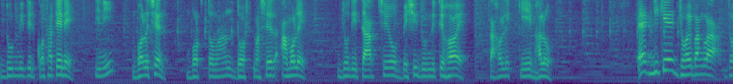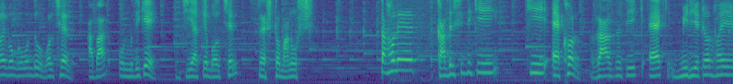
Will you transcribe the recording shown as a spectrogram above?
দুর্নীতির কথা টেনে তিনি বলেছেন, বর্তমান দশ মাসের আমলে যদি তার চেয়েও বেশি দুর্নীতি হয়, তাহলে কে ভালো? একদিকে জয় বাংলা, জয় বঙ্গবন্ধু বলছেন, আবার অন্যদিকে জিয়াকে বলছেন শ্রেষ্ঠ মানুষ। তাহলে কাদের সিদ্দিকি কি এখন রাজনৈতিক এক মিডিয়েটর হয়ে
